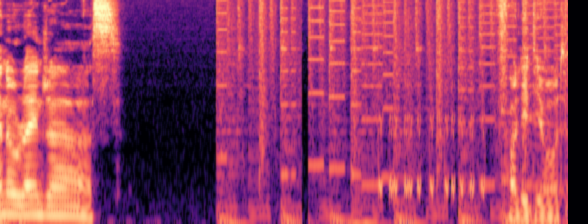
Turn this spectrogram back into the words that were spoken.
Tenno Rangers. Vollidiot.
